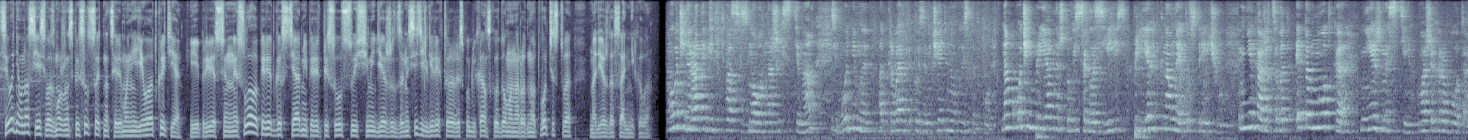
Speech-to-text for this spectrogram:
Сегодня у нас есть возможность присутствовать на церемонии его открытия. И приветственное слово перед гостями, перед присутствующими держит заместитель директора Республиканского дома народного творчества Надежда Санникова. Мы очень рады видеть вас снова в наших стенах. Сегодня мы открываем такую замечательную выставку. Нам очень приятно, что вы согласились приехать к нам на эту встречу. Мне кажется, вот эта нотка нежности в ваших работах,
